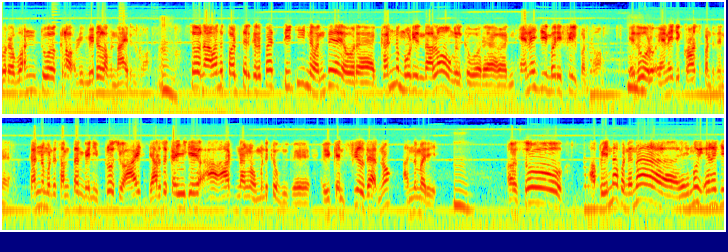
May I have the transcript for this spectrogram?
ஒரு one two o'clock middle of night இருக்கும். ஸோ நான் வந்து படுத்திருக்கிறப்ப திடீர்னு வந்து ஒரு கண்ணு மூடி இருந்தாலும் உங்களுக்கு ஒரு எனர்ஜி மாதிரி ஃபீல் பண்றோம் ஏதோ ஒரு எனர்ஜி கிராஸ் பண்றதுன்னு கண்ணு மட்டும் sometime you close your eyes யாராச்சும் கைக்கு ஆட்டினாங்க முன்னுக்கு உங்களுக்கு யூ கேன் ஃபீல் நோ அந்த மாதிரி. ஸோ அப்ப என்ன பண்ணேன்னா என்னமோ எனர்ஜி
